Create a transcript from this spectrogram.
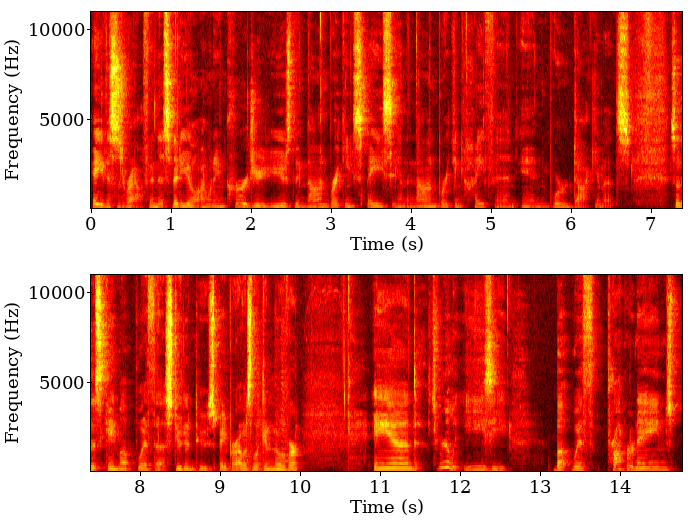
Hey, this is Ralph. In this video, I want to encourage you to use the non-breaking space and the non-breaking hyphen in Word documents. So this came up with a student whose paper I was looking over, and it's really easy, but with proper names,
